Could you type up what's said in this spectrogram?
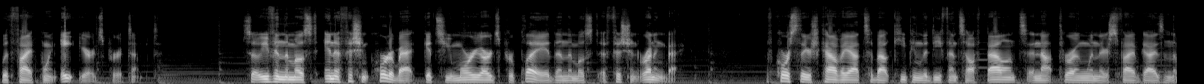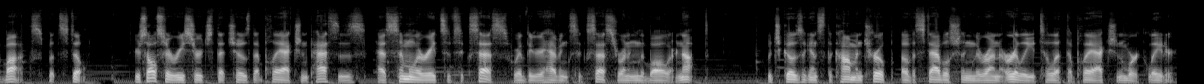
with 5.8 yards per attempt. So even the most inefficient quarterback gets you more yards per play than the most efficient running back. Of course, there's caveats about keeping the defense off balance and not throwing when there's five guys in the box, but still. There's also research that shows that play action passes have similar rates of success whether you're having success running the ball or not which goes against the common trope of establishing the run early to let the play action work later.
